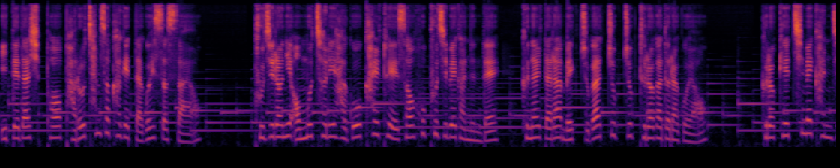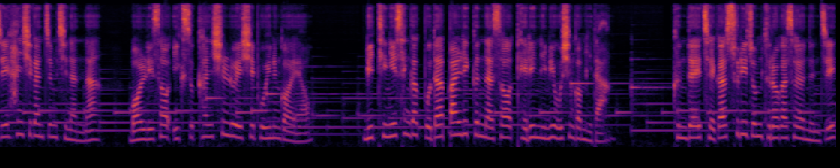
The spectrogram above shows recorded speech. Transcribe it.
이때다 싶어 바로 참석하겠다고 했었어요. 부지런히 업무 처리하고 칼퇴해서 호프집에 갔는데 그날따라 맥주가 쭉쭉 들어가더라고요. 그렇게 치맥한 지 1시간쯤 지났나 멀리서 익숙한 실루엣이 보이는 거예요. 미팅이 생각보다 빨리 끝나서 대리님이 오신 겁니다. 근데 제가 술이 좀 들어가서였는지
